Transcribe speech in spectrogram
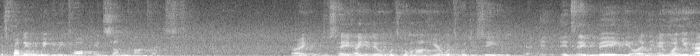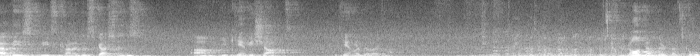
it's probably a weekly talk in some context. Right? Just, hey, how you doing? What's going on here? What's what you see? It, it's a big deal. And, and when you have these, these kind of discussions, um, you can't be shocked. You can't let that like, what's going on down there? That's cool.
